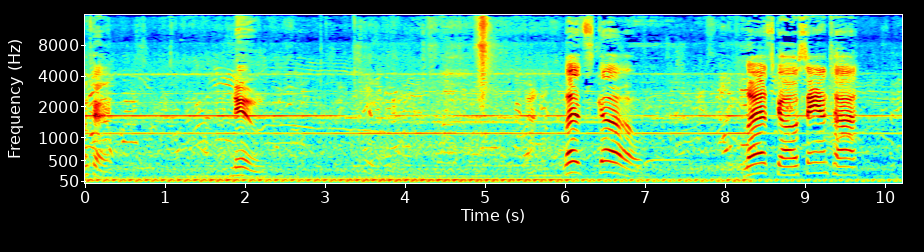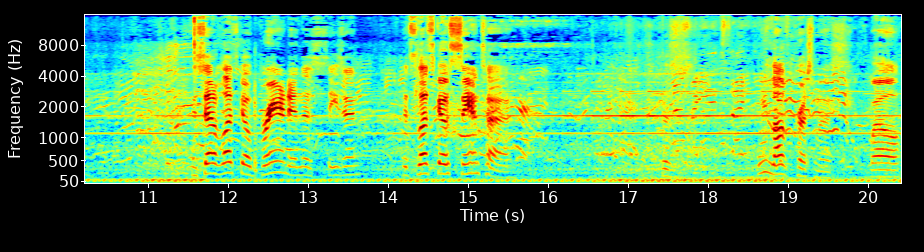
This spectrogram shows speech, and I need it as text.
Okay. Noon. Let's go. Let's go, Santa. Instead of let's go, Brandon, this season, it's let's go, Santa. We love Christmas. Well,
